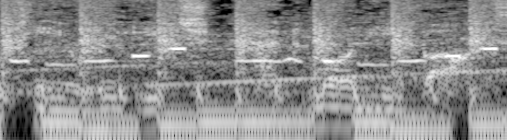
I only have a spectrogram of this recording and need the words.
Protein rich and more deeper.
